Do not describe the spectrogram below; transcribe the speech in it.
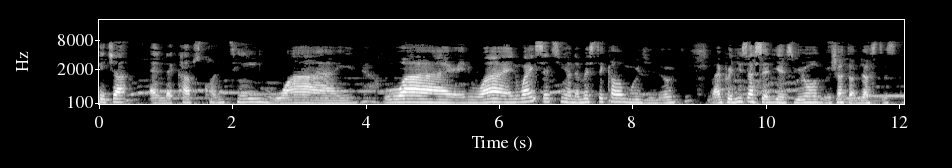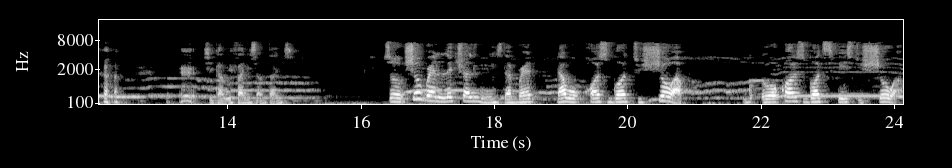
pitcher and the cups contain wine. Wine, wine, wine sets me on a mystical mood, you know. My producer said, Yes, we all know. Shut up, Justice. she can be funny sometimes. So, showbread literally means the bread that will cause God to show up. It will cause God's face to show up.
